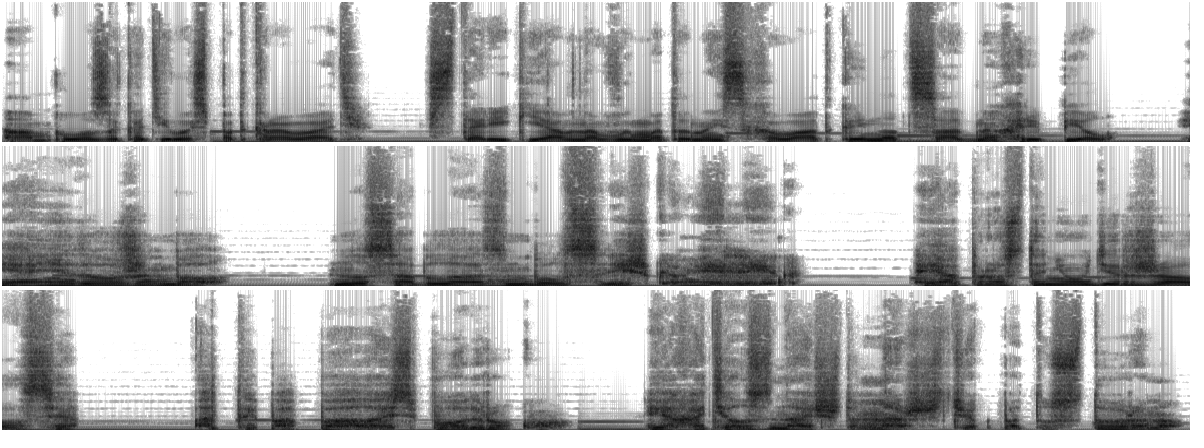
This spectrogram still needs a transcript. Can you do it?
Ампула закатилась под кровать. Старик, явно вымотанный схваткой, надсадно хрипел. «Я не должен был, но соблазн был слишком велик. Я просто не удержался, а ты попалась под руку. Я хотел знать, что нас ждет по ту сторону,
